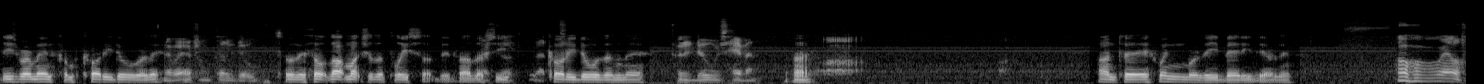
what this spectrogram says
these were men from Corriedoe, were they? they were from Corriedoe. So they thought that much of the place that they'd rather I see that- Corriedoe than. Uh, Corriedoe was heaven. aye. And uh, when were they buried there then? Oh well,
